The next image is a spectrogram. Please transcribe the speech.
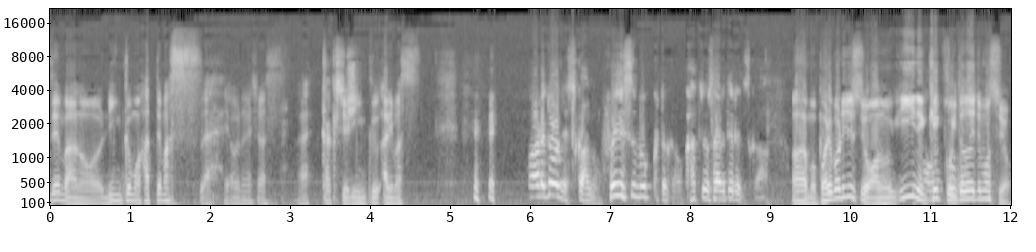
全部あの、リンクも貼ってます。はい。お願いします。はい。各種リンクあります。あれどうですか？あの、Facebook とかを活用されてるんですか？ああ、もうバリバリですよ。あの、いいねあ結構いただいてますよ。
